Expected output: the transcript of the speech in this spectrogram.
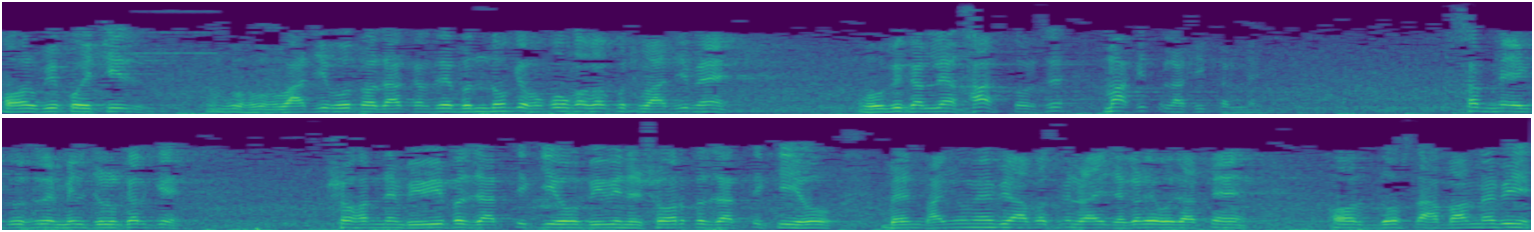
اور بھی کوئی چیز واجب ہو تو ادا کر دے۔ بندوں کے حقوق اگر کچھ واجب ہیں، وہ بھی کر لیں، خاص طور سے معافی تلافی کر لیں۔ سب میں ایک دوسرے مل جل کر کے شوہر نے بیوی پر زیادتی کی ہو، بیوی نے شوہر پر زیادتی کی ہو، بہن بھائیوں میں بھی آپس میں لڑائی جھگڑے ہو جاتے ہیں اور دوست احباب میں بھی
